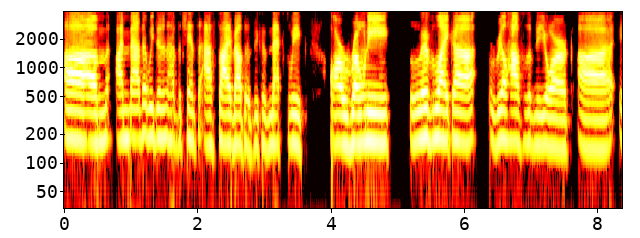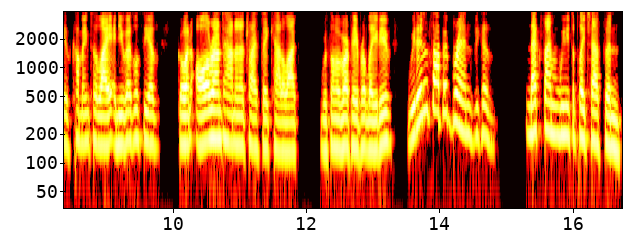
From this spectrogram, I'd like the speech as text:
Um, I'm mad that we didn't have the chance to ask Sai about this because next week our RHONY live like a Real Houses of New York uh is coming to light, and you guys will see us going all around town in a tri-state Cadillac with some of our favorite ladies. We didn't stop at Brynn's because next time we need to play chess and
